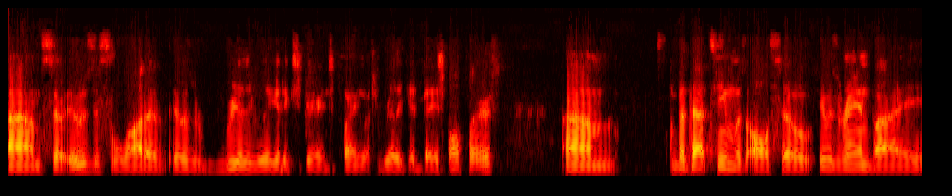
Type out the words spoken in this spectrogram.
Um, so it was just a lot of it was a really really good experience playing with really good baseball players. Um, but that team was also it was ran by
